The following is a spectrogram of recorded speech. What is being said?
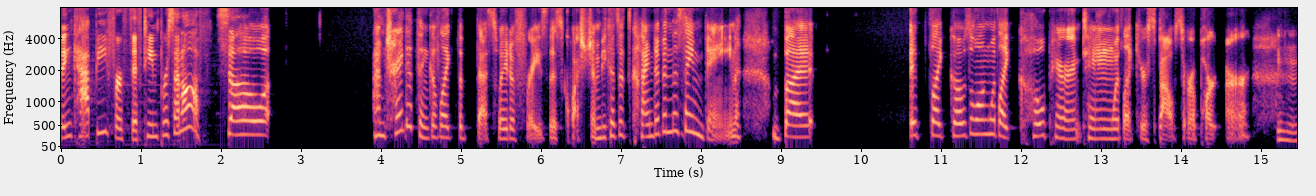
ThinkHappy for 15% off. So I'm trying to think of like the best way to phrase this question because it's kind of in the same vein, but it like goes along with like co-parenting with like your spouse or a partner. Mm-hmm.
